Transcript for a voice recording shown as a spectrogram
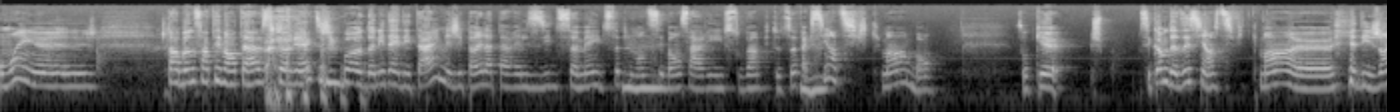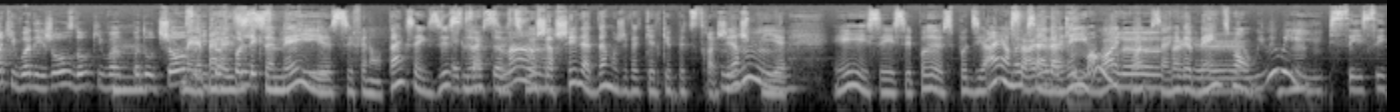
au moins, euh, je suis en bonne santé mentale, c'est correct. j'ai pas donné des détails, mais j'ai parlé de la paralysie du sommeil et tout ça. Puis ils m'ont dit, c'est bon, ça arrive souvent, puis tout ça. Fait que scientifiquement, bon. Sauf que c'est comme de dire scientifiquement, euh, il y a des gens qui voient des choses, d'autres qui voient pas d'autres choses. Mais ils peuvent pas l'expliquer. sommeil, euh, ça fait longtemps que ça existe. Là. C'est- Exactement. Tu vas chercher là-dedans. Moi, j'ai fait quelques petites recherches. Mhm. Puis, euh, hey, c'est c'est pas, c'est pas d'hier là, ça ça arrive à tout le monde. Ouais, là. ouais, ça arrive à bien du monde. Oui, oui, oui. Puis c'est- c'est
